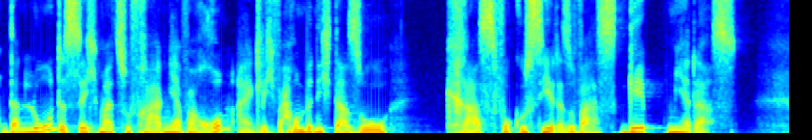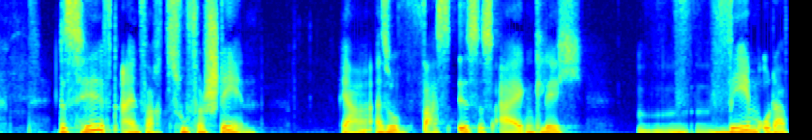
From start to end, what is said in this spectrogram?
dann lohnt es sich mal zu fragen, ja, warum eigentlich? Warum bin ich da so krass fokussiert? Also was gibt mir das? Das hilft einfach zu verstehen. Ja, also was ist es eigentlich? Wem oder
